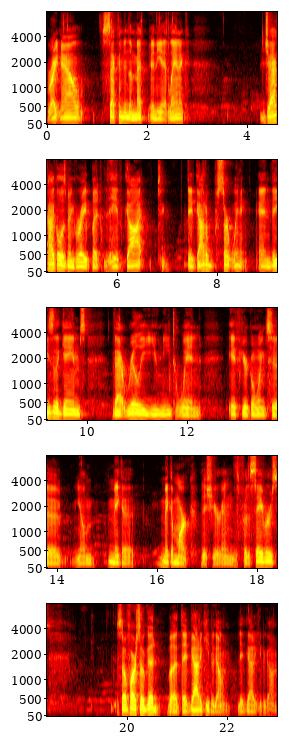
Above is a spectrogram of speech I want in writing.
right now, second in the Met in the Atlantic. Jack Eichel has been great, but they've got to they've got to start winning. And these are the games that really you need to win if you're going to, you know, make a make a mark this year. And for the Sabres, so far so good, but they've got to keep it going. They've got to keep it going.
